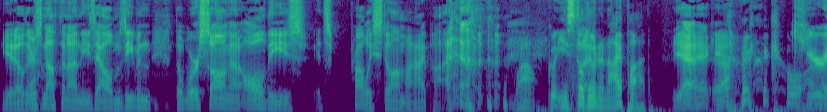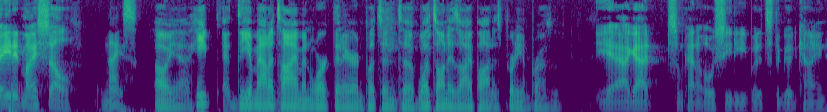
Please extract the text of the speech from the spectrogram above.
You know, there's nothing on these albums, even the worst song on all these, it's probably still on my iPod. Wow, good. You still doing an iPod? yeah, heck yeah. cool. I like Curated myself. Nice. Oh yeah, he the amount of time and work that Aaron puts into what's on his iPod is pretty impressive. Yeah, I got some kind of OCD, but it's the good kind.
